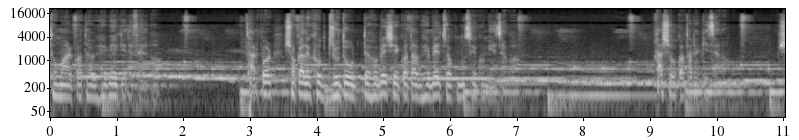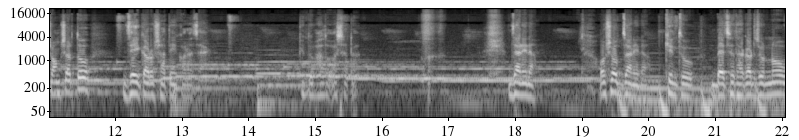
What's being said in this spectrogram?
তোমার কথা ভেবে কেঁদে ফেলব। তারপর সকালে খুব দ্রুত উঠতে হবে, সে কথা ভেবে চোখ মুছে ঘুমিয়ে যাব। আসল কথাটা কি জানো? সংসার তো যেই কারও সাথেই করা যায়। কিন্তু ভালোবাসাটা। জানি না। ওসব জানি না। কিন্তু বেঁচে থাকার জন্য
